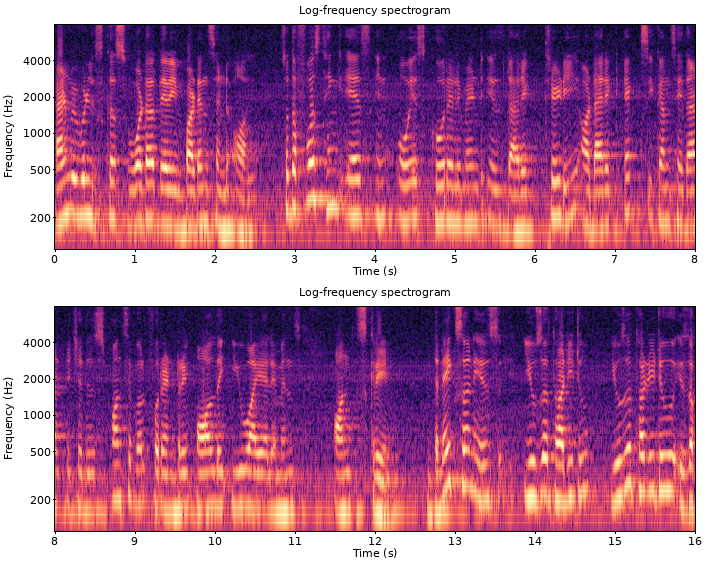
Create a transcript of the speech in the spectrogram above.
And we will discuss what are their importance and all. So the first thing is in OS core element is direct 3D or direct X. You can say that which is responsible for rendering all the UI elements on the screen the next one is user 32 user 32 is the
